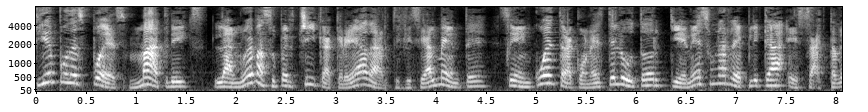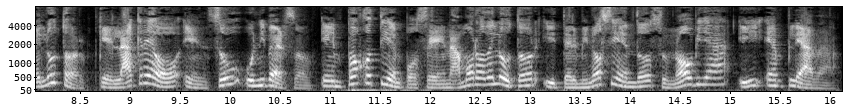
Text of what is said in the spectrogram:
Tiempo después, Matrix, la nueva superchica creada artificialmente, se encuentra con este Luthor, quien es una réplica exacta de Luthor, que la creó en su universo. En poco tiempo se enamoró de Luthor y terminó siendo su novia y empleada.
